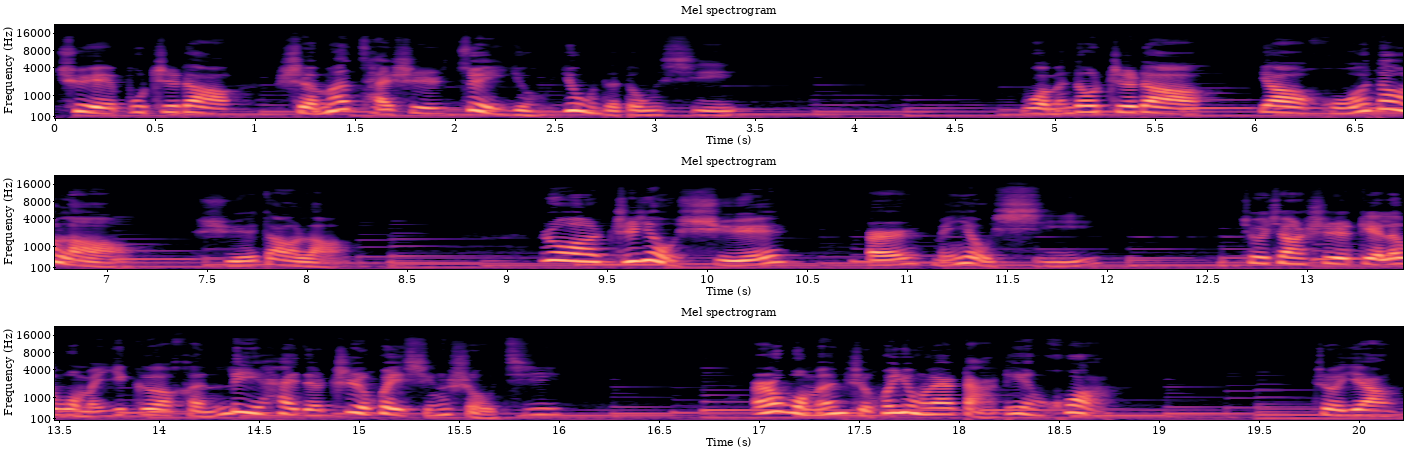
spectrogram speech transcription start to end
却不知道什么才是最有用的东西。我们都知道要活到老学到老，若只有学而没有习，就像是给了我们一个很厉害的智慧型手机，而我们只会用来打电话，这样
